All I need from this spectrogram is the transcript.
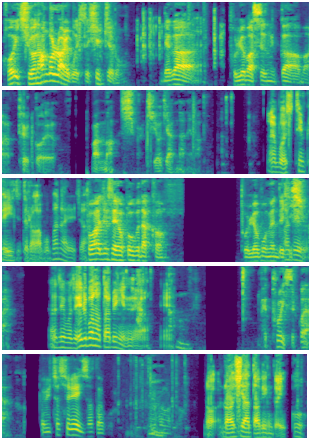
거의 지원한 걸로 알고 있어, 실제로. 내가 돌려봤으니까 아마 될 거예요. 맞나? 씨발 기억이 안 나네 나도. 아니, 뭐 스팀 페이지 들어가 보면 알죠. 도와주세요 고그닷컴. 돌려보면 되지 어디? 씨발. 어디 보자. 일본어 더빙 있네요. 예. 100% 있을 거야. 그 위쳐 3에 있었다고. 음. 일본어도. 러, 러시아 더빙도 있고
